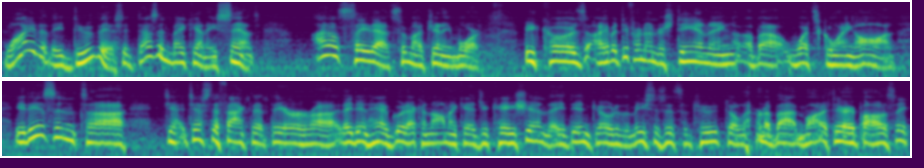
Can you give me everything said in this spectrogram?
why do they do this? It doesn't make any sense. I don't say that so much anymore because I have a different understanding about what's going on. It isn't. Uh, just the fact that they're, uh, they didn't have good economic education, they didn't go to the Mises Institute to learn about monetary policy,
